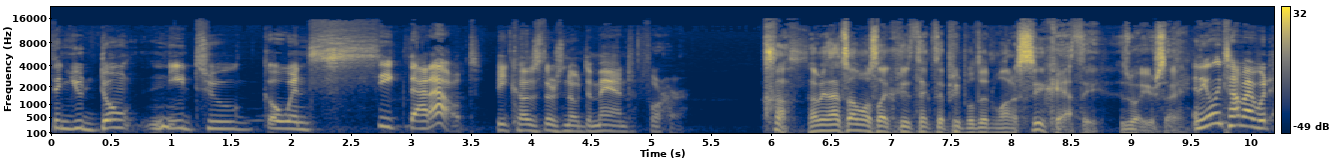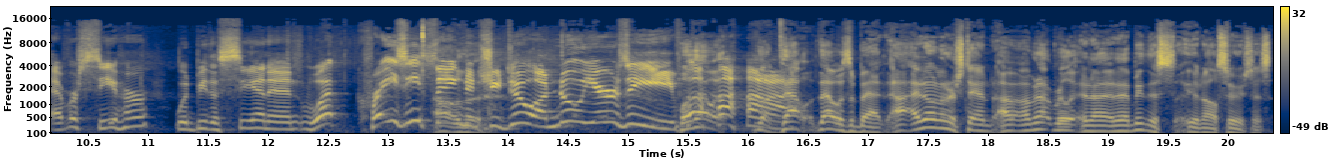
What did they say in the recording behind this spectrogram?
then you don't need to go and seek that out because there's no demand for her. Huh. I mean, that's almost like you think that people didn't want to see Kathy, is what you're saying. And the only time I would ever see her would be the CNN. What crazy thing Oh, did she do on New Year's Eve? Well, that was, look, that that was a bad. I, I don't understand. I, I'm not really, and I, and I mean this in all seriousness.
